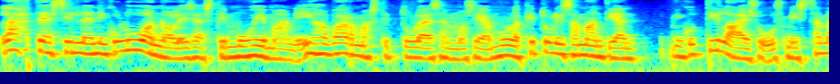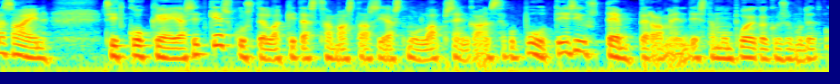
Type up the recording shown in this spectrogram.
lähteä silleen niin kuin luonnollisesti muhimaan, niin ihan varmasti tulee semmoisia. Mullekin tuli saman tien niin kuin tilaisuus, missä mä sain sit kokea ja sit keskustellakin tästä samasta asiasta mun lapsen kanssa, kun puhuttiin just temperamentista. Mun poika kysyi mut, että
